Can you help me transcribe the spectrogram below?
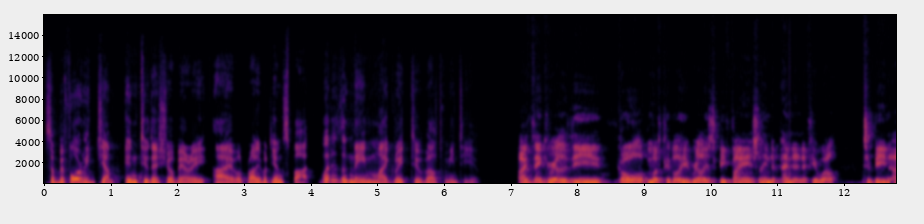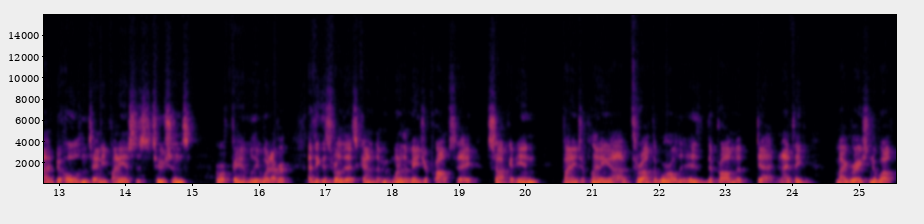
So before we jump into the show, Barry, I will probably put you on spot. What does the name Migrate to Wealth mean to you? I think really the goal of most people really is to be financially independent, if you will, to be not beholden to any financial institutions or family, whatever. I think this really that's kind of the, one of the major problems today. Saket in financial planning uh, throughout the world is the problem of debt, and I think migration to wealth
